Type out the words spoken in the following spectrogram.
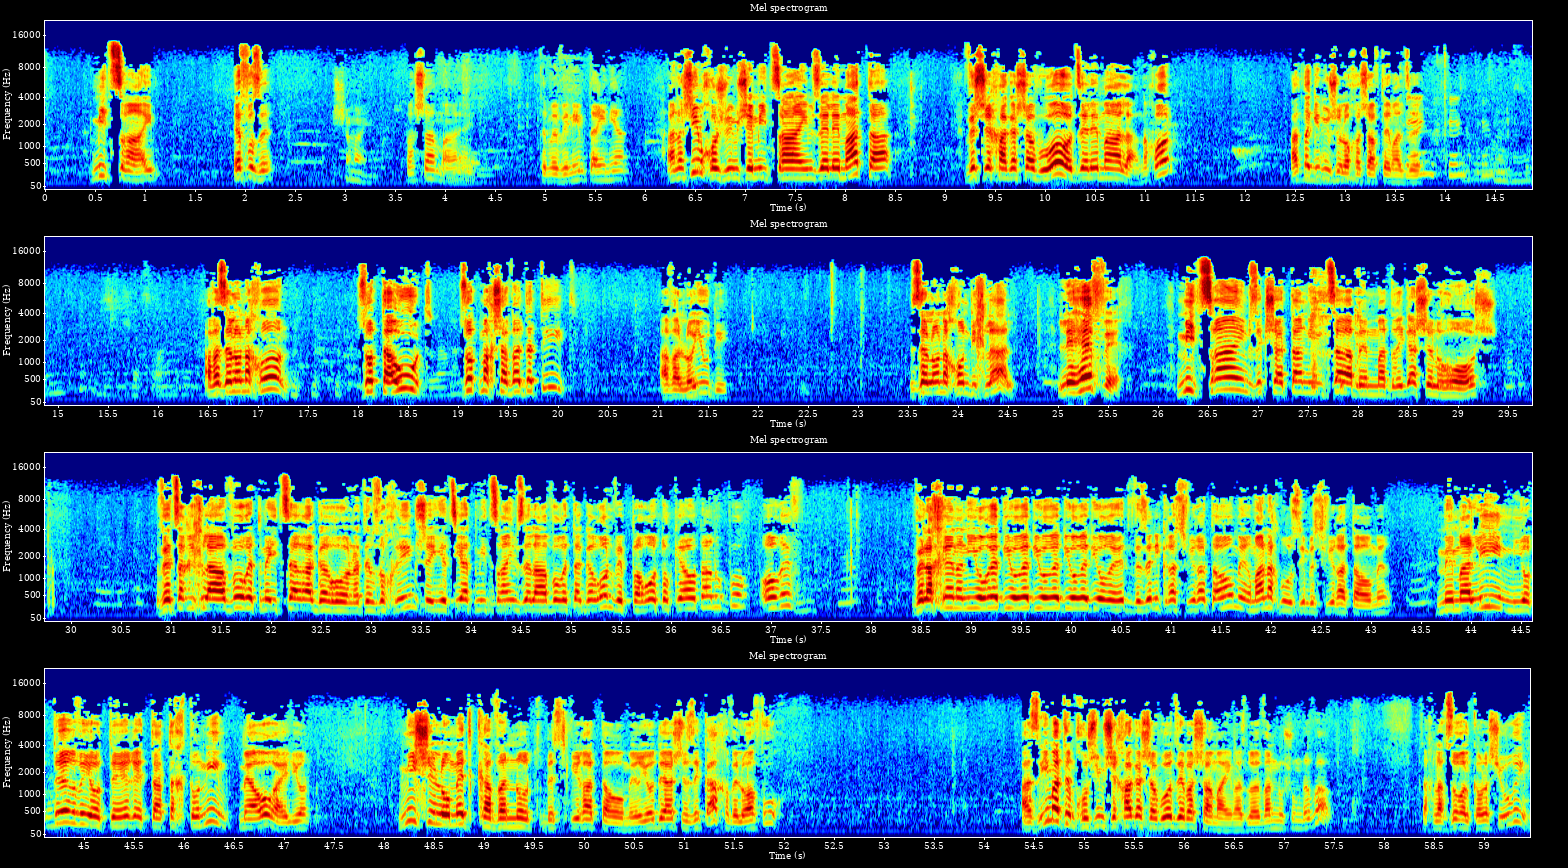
מצרים, איפה זה? בשמיים. בשמיים. אתם מבינים את העניין? אנשים חושבים שמצרים זה למטה ושחג השבועות זה למעלה, נכון? אל תגידו שלא חשבתם על זה. כן, כן, כן. אבל זה לא נכון. זאת טעות, זאת מחשבה דתית, אבל לא יהודית. זה לא נכון בכלל. להפך, מצרים זה כשאתה נמצא במדרגה של ראש וצריך לעבור את מיצר הגרון. אתם זוכרים שיציאת מצרים זה לעבור את הגרון ופרו תוקע אותנו פה, עורף? ולכן אני יורד, יורד, יורד, יורד, יורד, וזה נקרא ספירת העומר. מה אנחנו עושים בספירת העומר? ממלאים יותר ויותר את התחתונים מהאור העליון. מי שלומד כוונות בספירת העומר יודע שזה ככה ולא הפוך. אז אם אתם חושבים שחג השבועות זה בשמיים, אז לא הבנו שום דבר. צריך לחזור על כל השיעורים.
